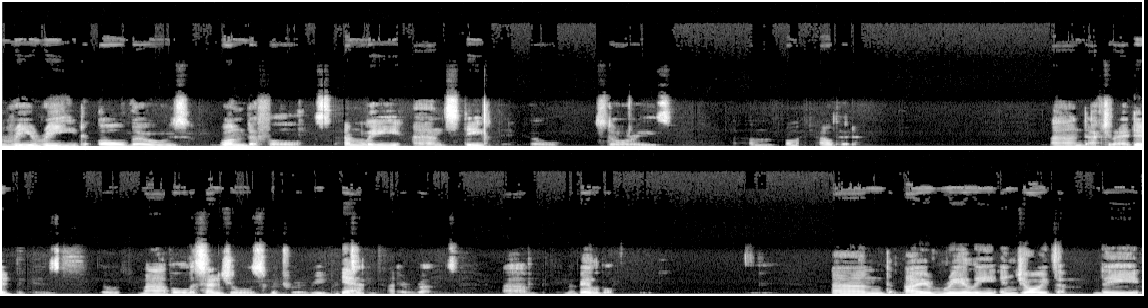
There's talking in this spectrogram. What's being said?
reread all those wonderful Stan Lee and Steve Ditko stories um, from my childhood. And actually, I did because those Marvel Essentials, which were reprinted Yeah. entire runs, um, became available. And I really enjoyed them. The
